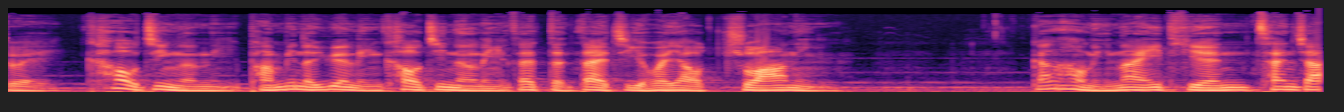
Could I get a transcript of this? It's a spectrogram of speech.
对，靠近了你旁边的怨灵，靠近了你，在等待机会要抓你。”刚好你那一天参加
